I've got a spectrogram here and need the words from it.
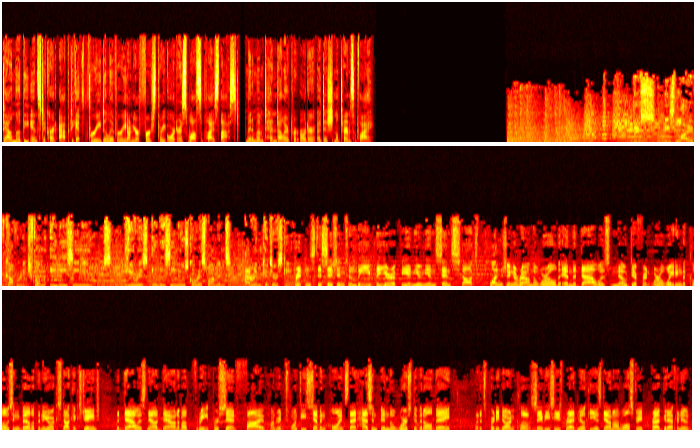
Download the Instacart app to get free delivery on your first three orders while supplies last. Minimum $10 per order, additional term supply. This is live coverage from ABC News. Here is ABC News correspondent Aaron Katersky. Britain's decision to leave the European Union sent stocks plunging around the world, and the Dow was no different. We're awaiting the closing bell at the New York Stock Exchange. The Dow is now down about 3%, 527 points. That hasn't been the worst of it all day, but it's pretty darn close. ABC's Brad Mielke is down on Wall Street. Brad, good afternoon.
